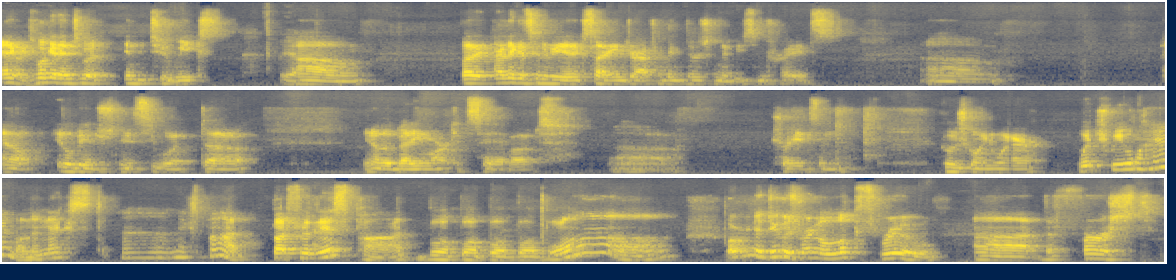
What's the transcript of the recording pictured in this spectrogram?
Anyways, we'll get into it in two weeks. Yeah. Um, but I think it's going to be an exciting draft. I think there's going to be some trades. Um, and it'll, it'll be interesting to see what uh, you know the betting markets say about uh, trades and who's going where, which we will have on the next uh, next pod. But for this pod, blah blah blah blah blah. What we're going to do is we're going to look through uh, the first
